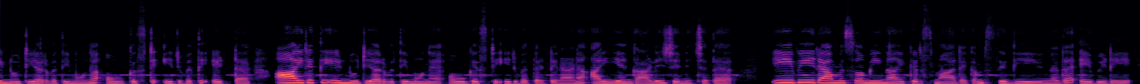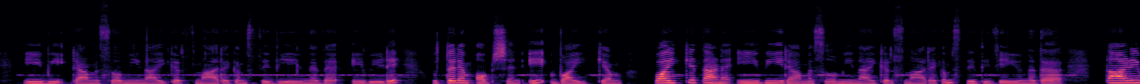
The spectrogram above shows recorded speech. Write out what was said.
എണ്ണൂറ്റി അറുപത്തി മൂന്ന് ഓഗസ്റ്റ് ഇരുപത്തി എട്ട് ആയിരത്തി എണ്ണൂറ്റി അറുപത്തി മൂന്ന് ഓഗസ്റ്റ് ഇരുപത്തെട്ടിനാണ് അയ്യങ്കാളി ജനിച്ചത്. ഇ വി രാമസ്വാമി നായ്ക്കർ സ്മാരകം സ്ഥിതി ചെയ്യുന്നത് എവിടെ? ഇ വി രാമസ്വാമി നായ്ക്കർ സ്മാരകം സ്ഥിതി ചെയ്യുന്നത് എവിടെ? ഉത്തരം ഓപ്ഷൻ എ വൈക്കം. വൈക്കത്താണ് ഇ വി രാമസ്വാമി നായ്ക്കർ സ്മാരകം സ്ഥിതി ചെയ്യുന്നത്. താഴെ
